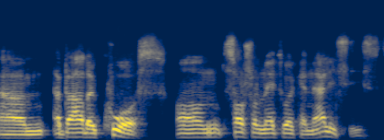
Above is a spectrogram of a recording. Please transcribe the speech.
um, about a course on social network analysis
